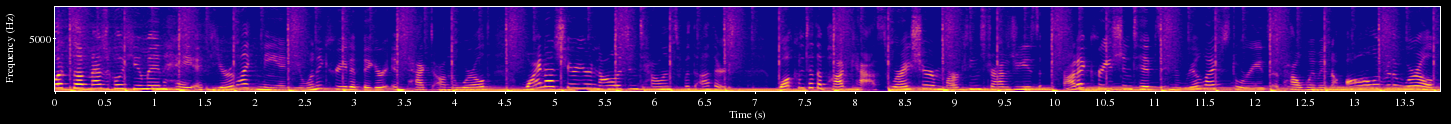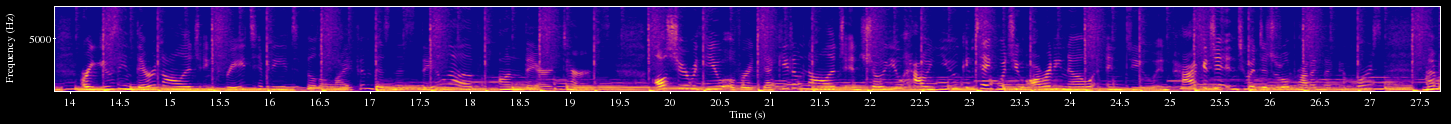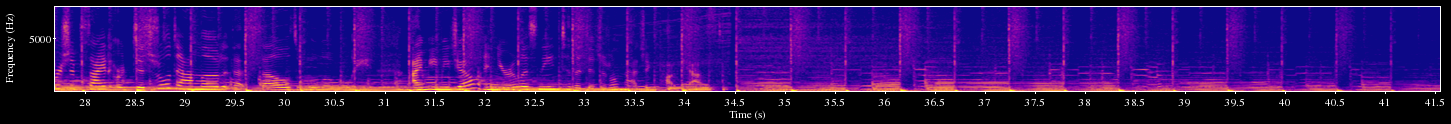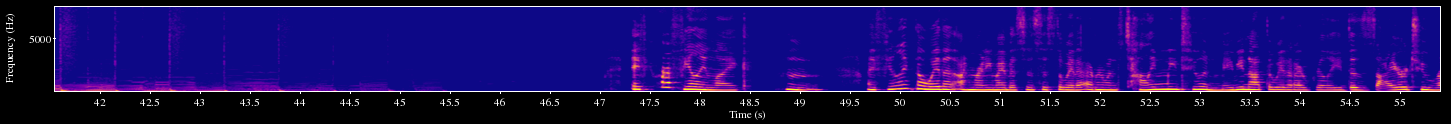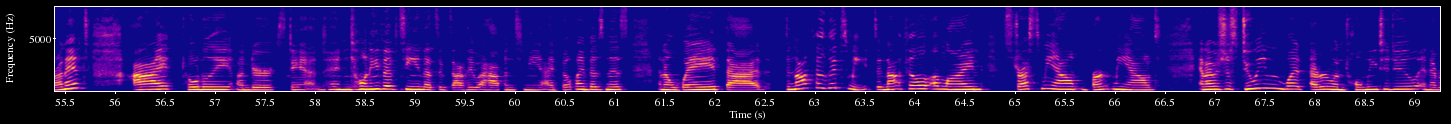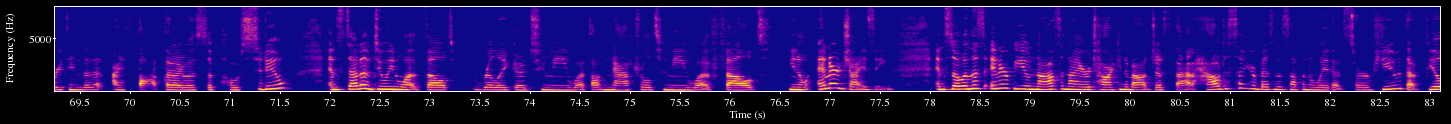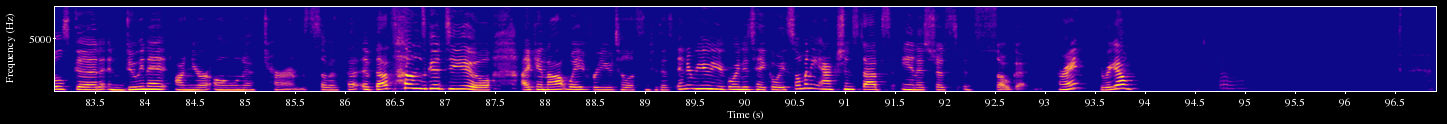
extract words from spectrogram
What's up, magical human? Hey, if you're like me and you want to create a bigger impact on the world, why not share your knowledge and talents with others? Welcome to the podcast where I share marketing strategies, product creation tips, and real life stories of how women all over the world are using their knowledge and creativity to build a life and business they love on their terms. I'll share with you over a decade of knowledge and show you how you can take what you already know and do and package it into a digital product a course, membership site, or digital download that sells globally. I'm Amy Joe, and you're listening to the Digital Magic Podcast. If you are feeling like, hmm, I feel like the way that I'm running my business is the way that everyone's telling me to, and maybe not the way that I really desire to run it. I totally understand. In 2015, that's exactly what happened to me. I built my business in a way that did not feel good to me, did not feel aligned, stressed me out, burnt me out. And I was just doing what everyone told me to do and everything that I thought that I was supposed to do instead of doing what felt really good to me, what felt natural to me, what felt, you know, energizing. And so in this interview, Naz and I are talking about just that how to set your business up in a way that serves you, that feels good, and doing it on your own terms. So if that, if that sounds good to you, I cannot wait for you to listen to this interview. You're going to take away so many action steps, and it's just, it's so good. All right, here we go.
